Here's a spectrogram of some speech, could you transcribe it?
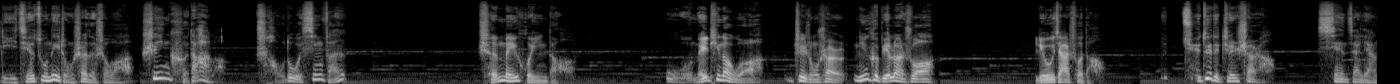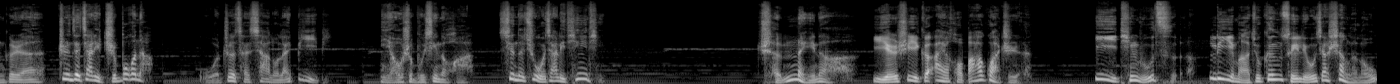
李杰做那种事的时候啊，声音可大了，吵得我心烦。”陈梅回应道：“我没听到过啊这种事儿，你可别乱说。”刘家说道：“绝对的真事儿啊！现在两个人正在家里直播呢，我这才下楼来避一避。你要是不信的话，现在去我家里听一听。”陈梅呢，也是一个爱好八卦之人，一听如此，立马就跟随刘家上了楼。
